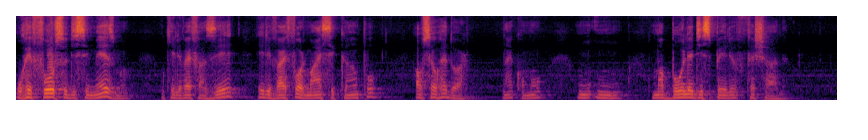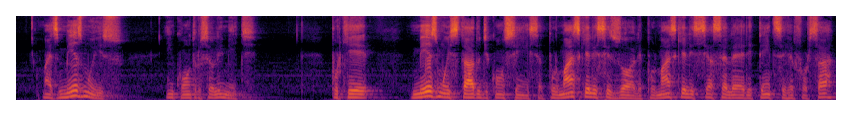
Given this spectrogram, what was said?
o reforço de si mesmo, o que ele vai fazer? Ele vai formar esse campo ao seu redor, né? como um, um, uma bolha de espelho fechada. Mas mesmo isso encontra o seu limite. Porque mesmo o estado de consciência, por mais que ele se isole, por mais que ele se acelere e tente se reforçar,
